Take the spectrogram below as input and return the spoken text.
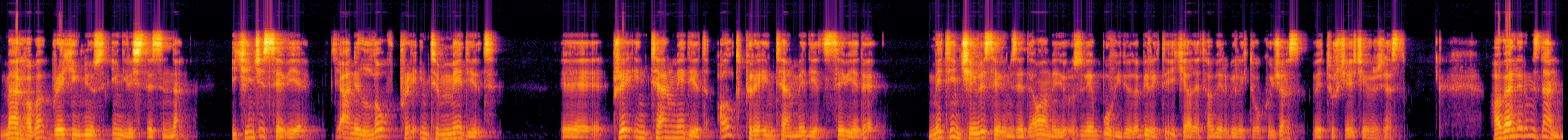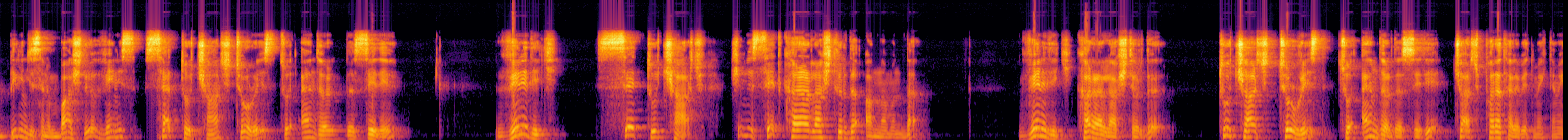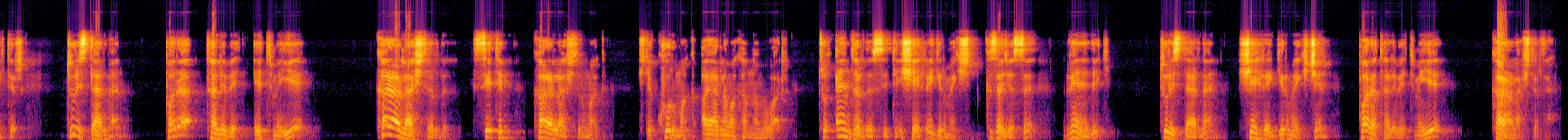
Merhaba Breaking News İngiliz sitesinden ikinci seviye yani Low Pre-Intermediate, e, Pre-Intermediate, alt Pre-Intermediate seviyede metin çeviri serimize devam ediyoruz ve bu videoda birlikte iki adet haberi birlikte okuyacağız ve Türkçe'ye çevireceğiz. Haberlerimizden birincisinin başlığı Venice set to charge tourists to enter the city. Venedik set to charge Şimdi set kararlaştırdı anlamında. Venedik kararlaştırdı. To charge tourist to enter the city. Charge para talep etmek demektir. Turistlerden para talep etmeyi kararlaştırdı. Setin kararlaştırmak, işte kurmak, ayarlamak anlamı var. To enter the city şehre girmek için. Kısacası Venedik turistlerden şehre girmek için para talep etmeyi kararlaştırdı.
